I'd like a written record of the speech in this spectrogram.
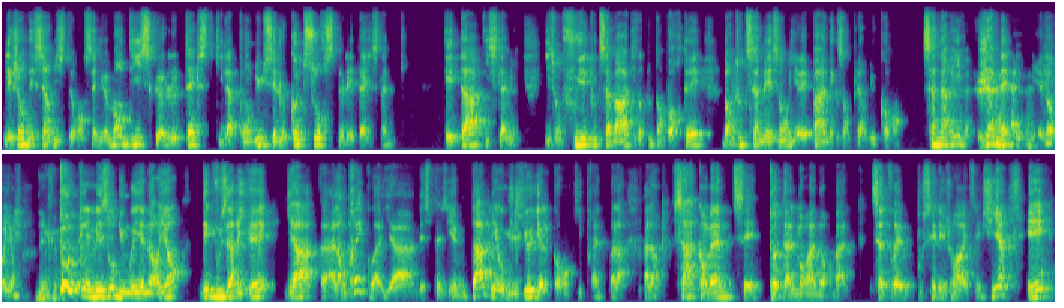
Les gens des services de renseignement disent que le texte qu'il a pondu, c'est le code source de l'État islamique. État islamique. Ils ont fouillé toute sa baraque, ils ont tout emporté. Dans toute sa maison, il n'y avait pas un exemplaire du Coran. Ça n'arrive jamais au Moyen-Orient. Toutes les maisons du Moyen-Orient, dès que vous arrivez, il y a euh, à l'entrée quoi, il y a une espèce, il y a une table et au milieu il y a le Coran qui traîne. Voilà. Alors ça, quand même, c'est totalement anormal ça devrait pousser les gens à réfléchir. Et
